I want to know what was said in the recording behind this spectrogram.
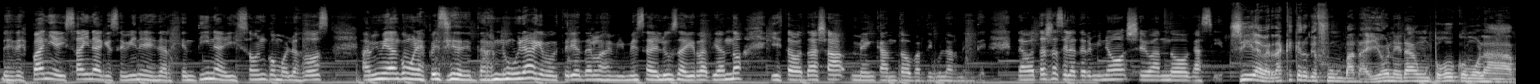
desde España y Zaina que se viene desde Argentina y son como los dos, a mí me dan como una especie de ternura que me gustaría tenerlos en mi mesa de luz ahí rapeando y esta batalla me encantó particularmente. La batalla se la terminó llevando Gazir. Sí, la verdad que creo que fue un batallón, era un poco como la,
